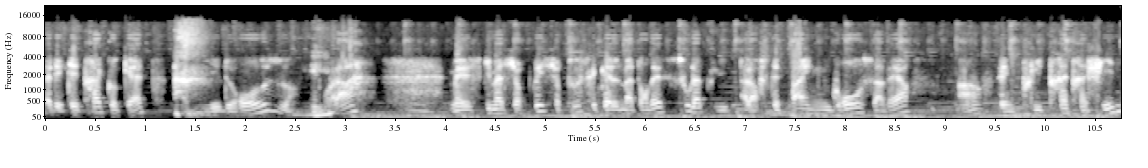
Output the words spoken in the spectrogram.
elle était très coquette, habillée de rose, voilà. Mais ce qui m'a surpris surtout, c'est qu'elle m'attendait sous la pluie. Alors c'était pas une grosse averse, hein, c'était une pluie très très fine,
